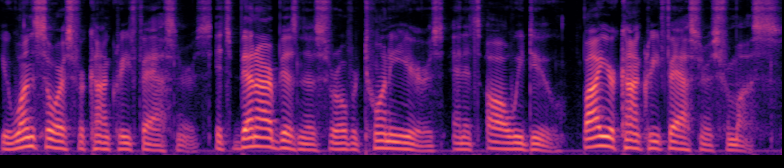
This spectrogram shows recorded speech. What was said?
your one source for concrete fasteners. It's been our business for over 20 years and it's all we do. Buy your concrete fasteners from us.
